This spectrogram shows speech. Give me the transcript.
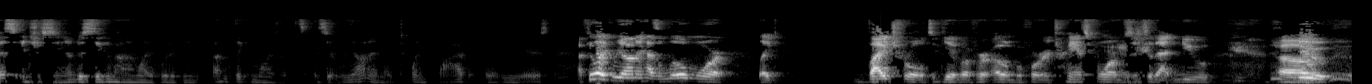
That's interesting. I'm just thinking about. I'm like, would it be? I'm thinking more as like, is, is it Rihanna in like 25 or 30 years? I feel like Rihanna has a little more like vitral to give of her own before it transforms into that new, new,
